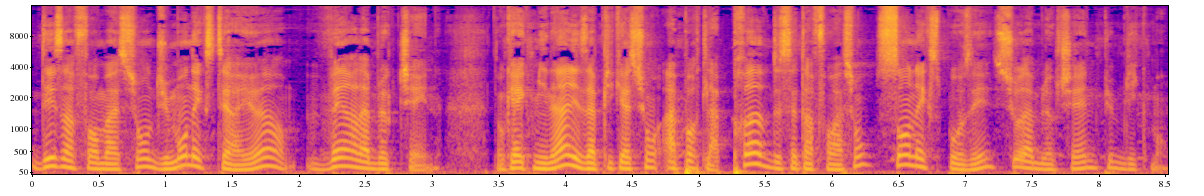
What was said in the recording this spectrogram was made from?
des informations du monde extérieur vers la blockchain. Donc avec Mina, les applications apportent la preuve de cette information sans l'exposer sur la blockchain publiquement.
